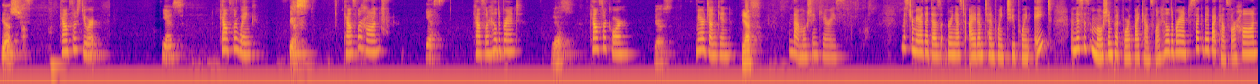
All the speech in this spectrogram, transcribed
Yes. Councillor Stewart. Yes. Councillor Wink. Yes. Councillor Haun. Yes. Councillor Hildebrandt. Yes. Councillor Kore. Yes. Mayor Junkin. Yes. And that motion carries. Mr. Mayor, that does bring us to item 10.2.8, and this is a motion put forth by Councillor Hildebrandt, seconded by Councillor Haun.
